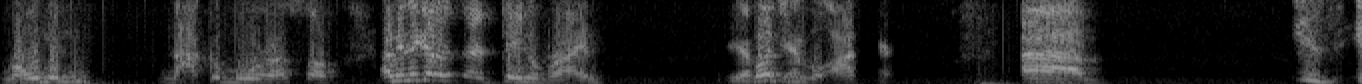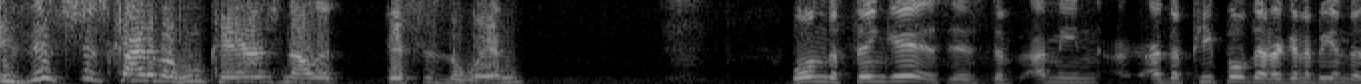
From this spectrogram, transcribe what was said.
Roman, Nakamura. So, I mean, they got a uh, Daniel Bryan. Yep, bunch yep. of people on there. Um, is is this just kind of a who cares now that this is the win? Well, and the thing is, is the I mean, are, the people that are going to be in the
